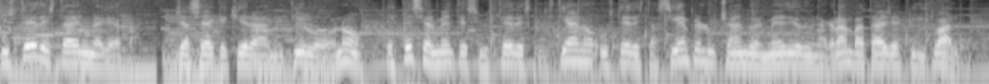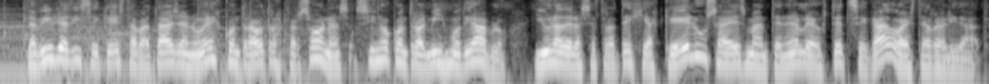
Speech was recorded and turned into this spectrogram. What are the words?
Usted está en una guerra, ya sea que quiera admitirlo o no, especialmente si usted es cristiano, usted está siempre luchando en medio de una gran batalla espiritual. La Biblia dice que esta batalla no es contra otras personas, sino contra el mismo diablo, y una de las estrategias que él usa es mantenerle a usted cegado a esta realidad.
